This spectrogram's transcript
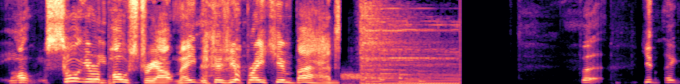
he Oh, sort got- your he- upholstery out, mate, because you're breaking bad. But You- like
